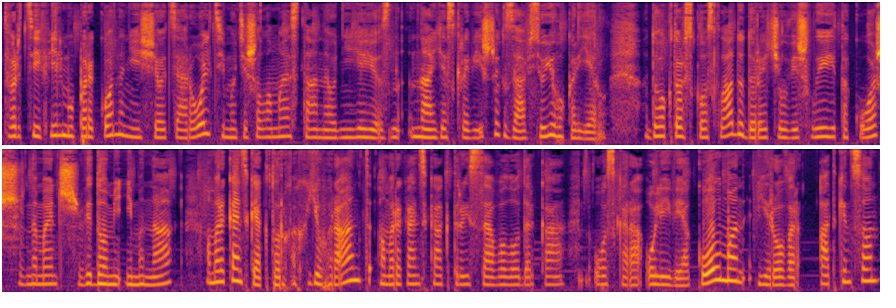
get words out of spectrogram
Творці фільму переконані, що ця роль Тімоті Шаламе стане однією з найяскравіших за всю його кар'єру. До акторського складу, до речі, увійшли також не менш відомі імена: американський актор Хью Грант, американська актриса володарка Оскара Олівія Колман і Ровер Аткінсон,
